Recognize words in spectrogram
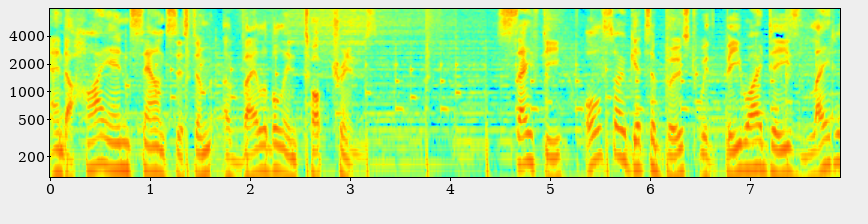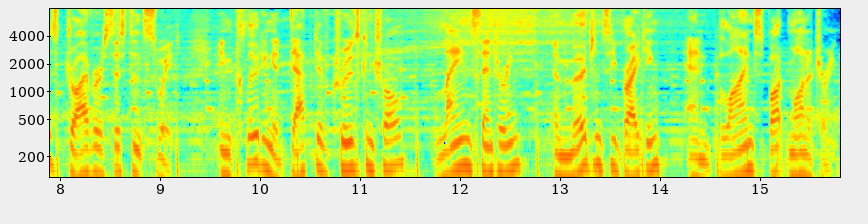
and a high-end sound system available in top trims. Safety also gets a boost with BYD's latest driver assistance suite, including adaptive cruise control, lane centering, emergency braking, and blind spot monitoring.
